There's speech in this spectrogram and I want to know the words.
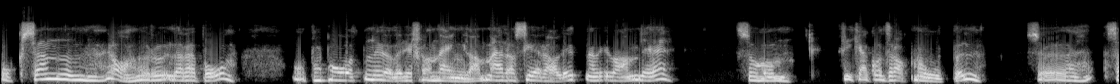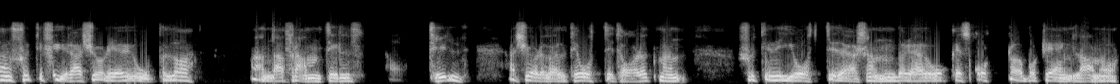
Och sen ja, rullade det på. Och på båten över ifrån England med RAC-rallyt när vi vann där så fick jag kontrakt med Opel. Så sen 74 körde jag i Opel då, ända fram till, till, jag körde väl till 80-talet men 79-80 där sen började jag åka skott bort till England och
